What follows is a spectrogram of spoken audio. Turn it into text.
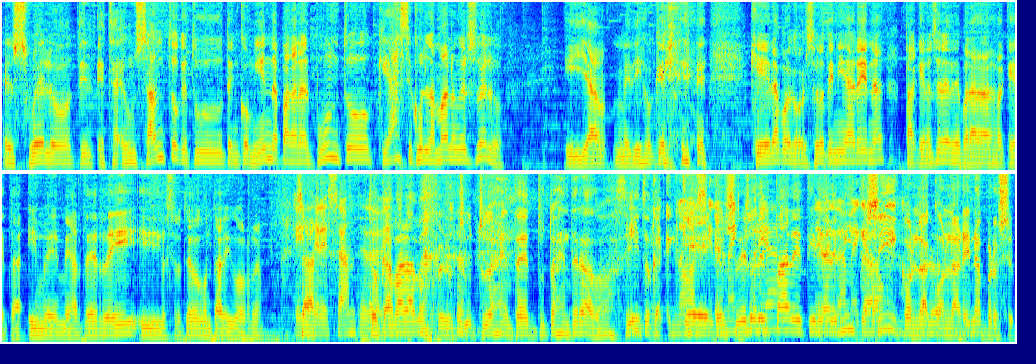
el suelo? ¿Es un santo que tú te encomiendas para ganar puntos? ¿Qué hace con la mano en el suelo? Y ya me dijo que, que era porque el suelo tenía arena para que no se le reparara la raqueta. Y me, me harté de reír y digo, se lo tengo que contar a Vigorra. Qué interesante, David. Tocaba la Pero tú, tú, has- tú te has enterado. Sí, toca- no, que ha sido el suelo del padre tiene de arenita. Sí, con la, pero- con la arena, pero se-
